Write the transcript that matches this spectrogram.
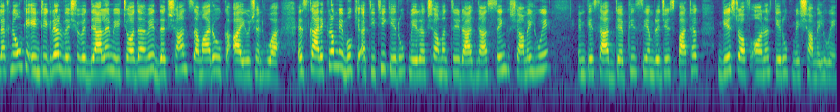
लखनऊ के इंटीग्रल विश्वविद्यालय में चौदहवें दीक्षांत समारोह का आयोजन हुआ। इस कार्यक्रम में मुख्य अतिथि के रूप में रक्षा मंत्री राजनाथ सिंह शामिल हुए। इनके साथ deputy CM Brajesh Pathak, guest of honour के रूप में शामिल हुए।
